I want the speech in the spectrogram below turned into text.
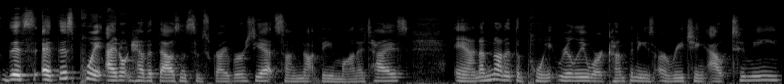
this at this point, I don't have a thousand subscribers yet, so I'm not being monetized, and I'm not at the point really where companies are reaching out to me,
